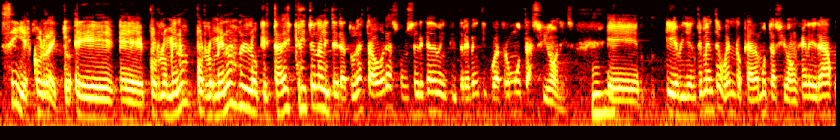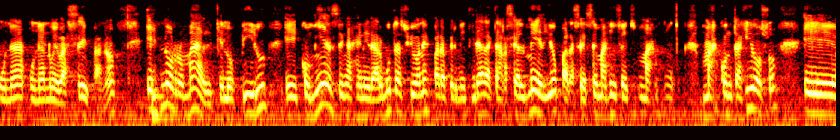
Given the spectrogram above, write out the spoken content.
Sí, es correcto. Eh, eh, por lo menos, por lo menos lo que está descrito en la literatura hasta ahora son cerca de 23, 24 mutaciones. eh, y evidentemente, bueno, cada mutación genera una, una nueva cepa, ¿no? Es normal que los virus eh, comiencen a generar mutaciones para permitir adaptarse al medio, para hacerse más, más, más contagioso, eh,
